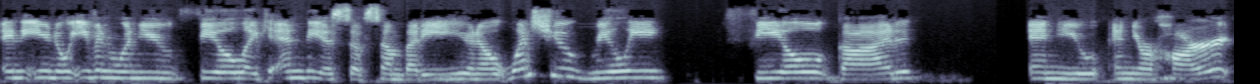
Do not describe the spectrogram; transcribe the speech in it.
and you know, even when you feel like envious of somebody, you know, once you really feel God in you in your heart,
